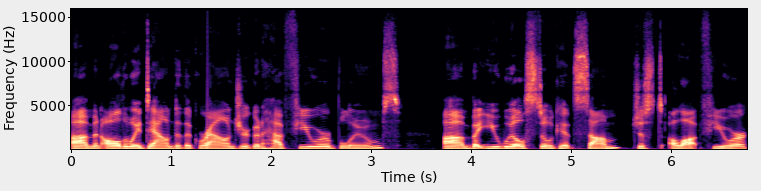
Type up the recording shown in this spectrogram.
um, and all the way down to the ground, you're going to have fewer blooms um, but you will still get some, just a lot fewer.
